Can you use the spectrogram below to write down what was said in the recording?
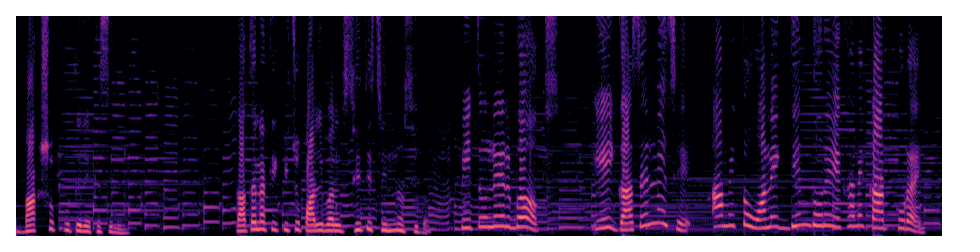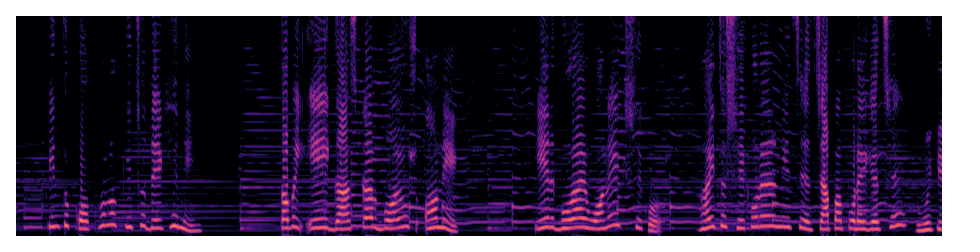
বাক্স পুঁতে রেখেছিলেন। তাতে নাকি কিছু পারিবারিক স্মৃতিচিহ্ন ছিল। পিতলের বক্স? এই গাছের নিচে? আমি তো অনেক দিন ধরে এখানে কাঠ কুড়াই কিন্তু কখনো কিছু দেখিনি। তবে এই গাছটার বয়স অনেক। এর গোড়ায় অনেক শেকড়। হয়তো শেকড়ের নিচে চাপা পড়ে গেছে। তুমি কি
